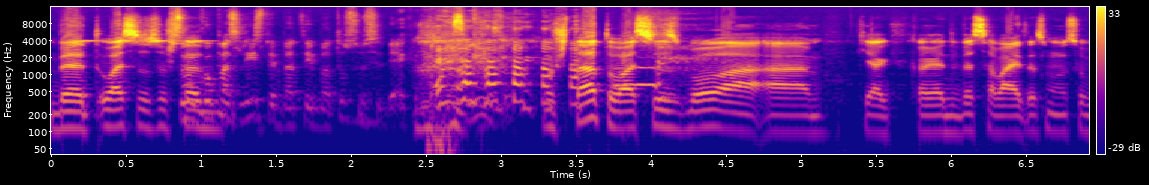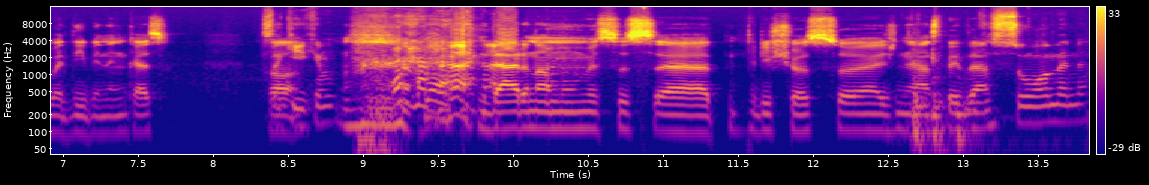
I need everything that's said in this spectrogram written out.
Bet uosis už tą, Sunku paslysti, bet tai batus susidėkime. už tą uosis buvo, a, kiek, kokia dvi savaitės mūsų vadybininkas. Sakykim, Derino mums visus a, ryšius su žiniasklaida. suomenė.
